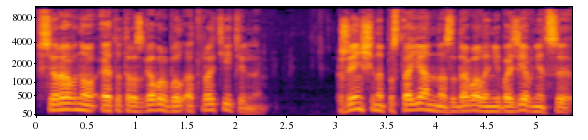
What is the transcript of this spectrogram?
Все равно этот разговор был отвратительным. Женщина постоянно задавала небозевнице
